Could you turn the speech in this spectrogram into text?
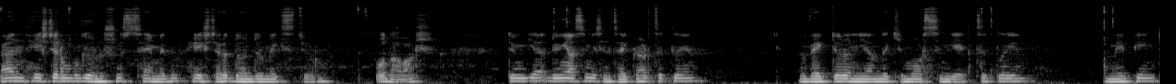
ben HDR'ın bu görünüşünü sevmedim. HDR'a döndürmek istiyorum. O da var. Dünya, dünya simgesini tekrar tıklayın. Vektörün yanındaki mor simgeye tıklayın. Mapping.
